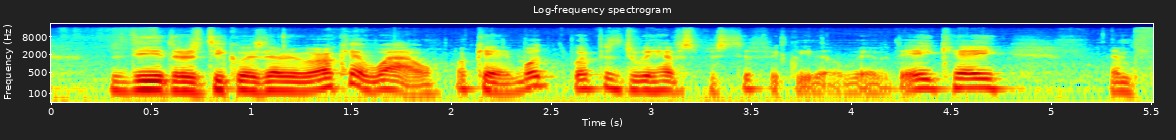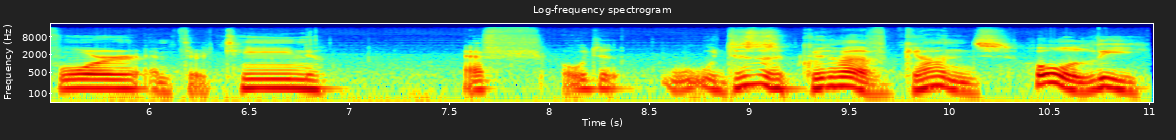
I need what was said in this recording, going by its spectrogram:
there's decoys everywhere. Okay, wow. Okay, what weapons do we have specifically though? We have the AK, M4, M13, F. Oh, ooh, this is a good amount of guns. Holy.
